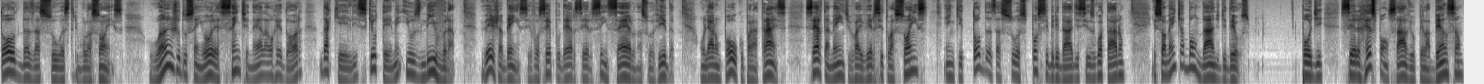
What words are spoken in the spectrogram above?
todas as suas tribulações. O anjo do Senhor é sentinela ao redor daqueles que o temem e os livra. Veja bem, se você puder ser sincero na sua vida, olhar um pouco para trás, certamente vai ver situações em que todas as suas possibilidades se esgotaram e somente a bondade de Deus pôde ser responsável pela bênção,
